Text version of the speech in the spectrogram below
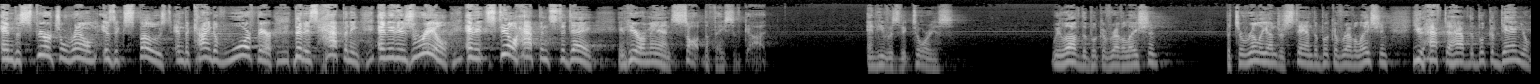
and the spiritual realm is exposed and the kind of warfare that is happening, and it is real and it still happens today. And here a man sought the face of God and he was victorious. We love the book of Revelation, but to really understand the book of Revelation, you have to have the book of Daniel.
